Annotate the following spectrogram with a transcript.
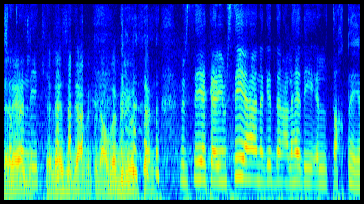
شكرا ليكي. ده لازم نعمل كده عقبال مليون سنة. ميرسي يا كريم ميرسي يا هنا جدا على هذه التغطية.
